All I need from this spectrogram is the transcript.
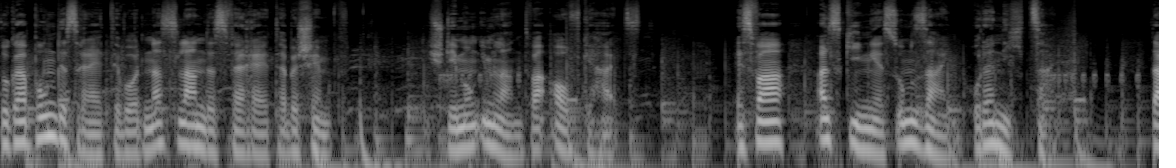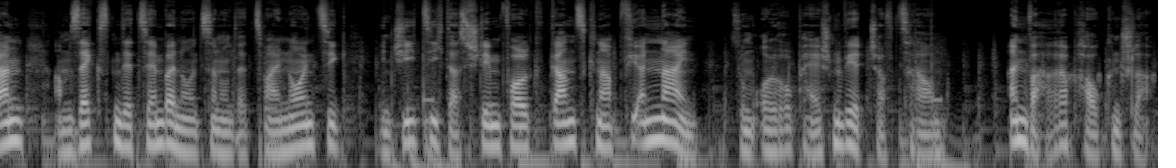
Sogar Bundesräte wurden als Landesverräter beschimpft. Die Stimmung im Land war aufgeheizt. Es war, als ginge es um Sein oder Nichtsein. Dann, am 6. Dezember 1992, entschied sich das Stimmvolk ganz knapp für ein Nein zum europäischen Wirtschaftsraum. Ein wahrer Paukenschlag.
